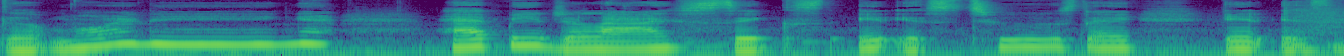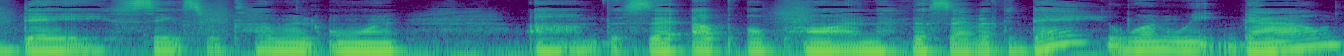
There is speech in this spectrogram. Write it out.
Good morning. Happy July 6th. It is Tuesday. It is day six. We're coming on um, the set up upon the seventh day, one week down.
